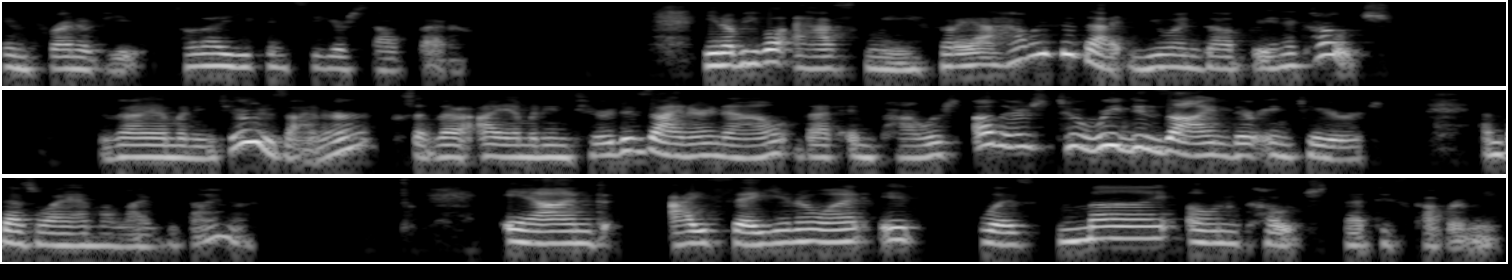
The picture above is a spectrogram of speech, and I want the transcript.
in front of you so that you can see yourself better. You know, people ask me, Soraya, how is it that you end up being a coach? Because I am an interior designer, except that I am an interior designer now that empowers others to redesign their interiors. And that's why I'm a life designer. And I say, you know what? It was my own coach that discovered me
